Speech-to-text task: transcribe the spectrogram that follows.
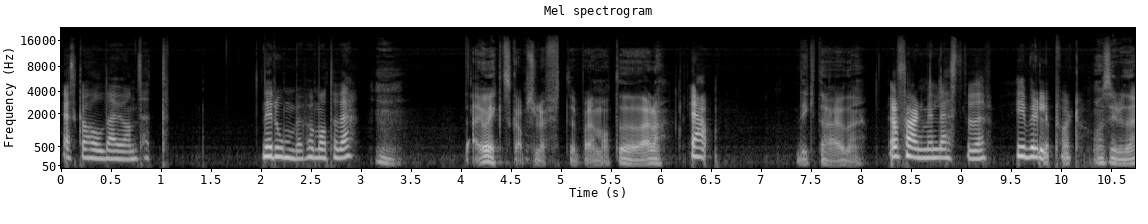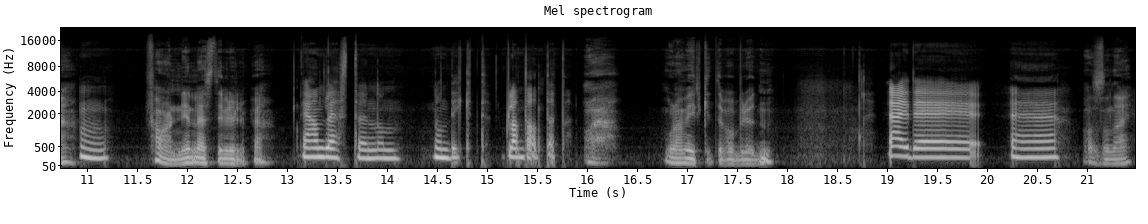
Jeg skal holde deg uansett. Det rommer på en måte det. Mm. Det er jo ekteskapsløftet på en måte, det der, da. Ja. Diktet er jo det. Ja, faren min leste det i bryllupet vårt. Hva sier du det? Mm. Faren din leste i bryllupet? Ja, han leste noen, noen dikt, blant annet dette. Å ja. Hvordan virket det på bruden? Nei, det eh, Altså deg?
